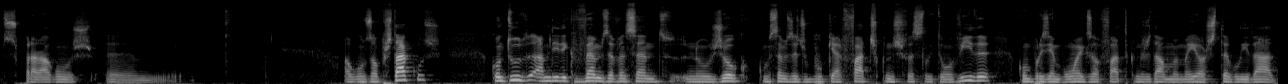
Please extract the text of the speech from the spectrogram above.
superar alguns, uh, alguns obstáculos. Contudo, à medida que vamos avançando no jogo, começamos a desbloquear fatos que nos facilitam a vida, como por exemplo um exofato que nos dá uma maior estabilidade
